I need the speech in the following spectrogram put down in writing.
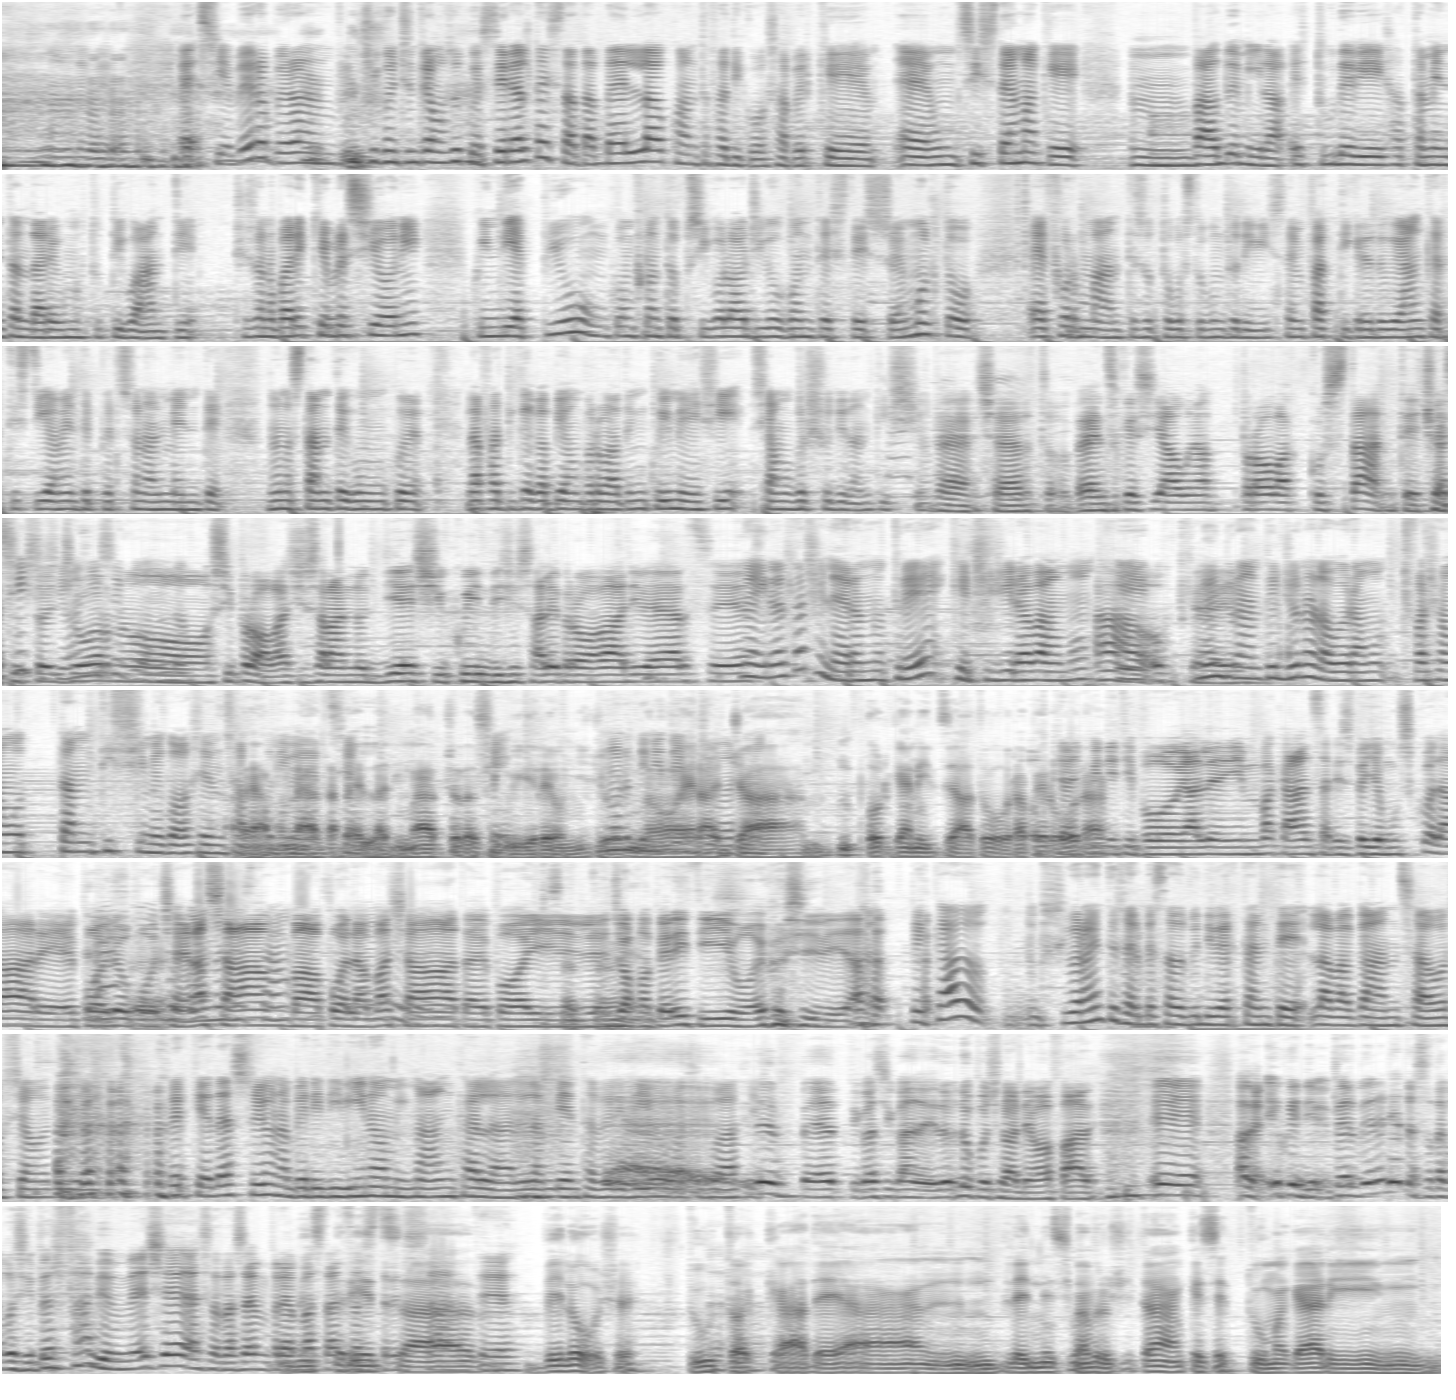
Eh, sì, è vero, però non ci concentriamo su questo. In realtà è stata bella quanto faticosa perché è un sistema che mm, va a 2000 e tu devi esattamente andare come tutti quanti. Ci sono parecchie pressioni, quindi è più un confronto psicologico con te stesso. È molto è formante sotto questo punto di vista. Infatti, credo che anche artisticamente e personalmente, nonostante comunque la fatica che abbiamo provato in quei mesi, siamo cresciuti tantissimo. Beh, certo, penso che sia una prova costante, cioè Sì, tutto sì, il sì, giorno si prova, ci saranno 10-15 sale prova diverse. No, in realtà ce n'erano tre che ci giravamo Ah, e ok. noi durante il giorno lavoravamo, facevamo tantissime cose un sacco Avevamo una diverse. tabella di marcia da Sì. seguire ogni giorno, era giorno. già organizzato ora per Ok, ora. quindi tipo alle- in vacanza risveglio muscolare, poi dopo c'è la samba, poi la baciata e poi il gioco aperitivo e così via. Peccato, sicuramente sarebbe stato più divertente la vacanza, possiamo dire. perché adesso io un aperitivino mi manca la- l'ambiente aperitivo quasi quasi. Eh, In effetti, quasi quasi, do- dopo ce l'andiamo a fare. E vabbè, io quindi per Benedetta è stata così, per Fabio invece è stata sempre abbastanza stressante. veloce, tutto Ah. accade all'ennesima velocità, anche se tu magari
